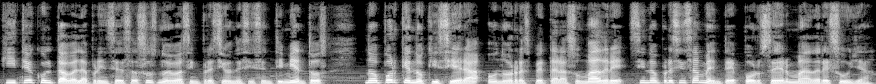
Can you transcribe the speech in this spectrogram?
Kitty ocultaba a la princesa sus nuevas impresiones y sentimientos, no porque no quisiera o no respetara a su madre, sino precisamente por ser madre suya.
